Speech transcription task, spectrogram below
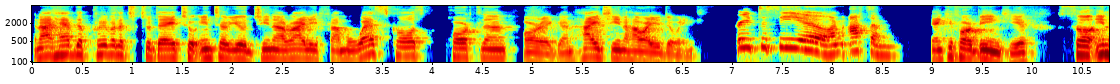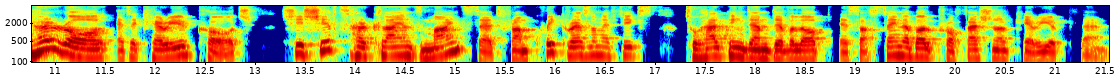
And I have the privilege today to interview Gina Riley from West Coast, Portland, Oregon. Hi, Gina. How are you doing? Great to see you. I'm awesome. Thank you for being here. So in her role as a career coach, she shifts her client's mindset from quick resume fix to helping them develop a sustainable professional career plan.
